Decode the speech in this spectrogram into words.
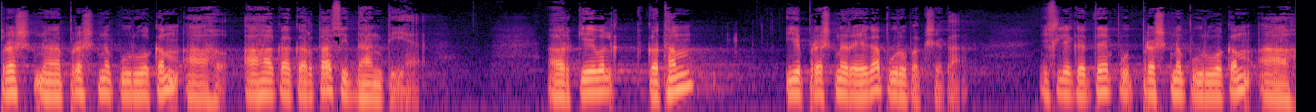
प्रश्न प्रश्न पूर्वकम आह आह का कर्ता सिद्धांति है। और केवल कथम ये प्रश्न रहेगा पूर्व पक्ष का। इसलिए कहते हैं प्रश्न पूर्वकम आह।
